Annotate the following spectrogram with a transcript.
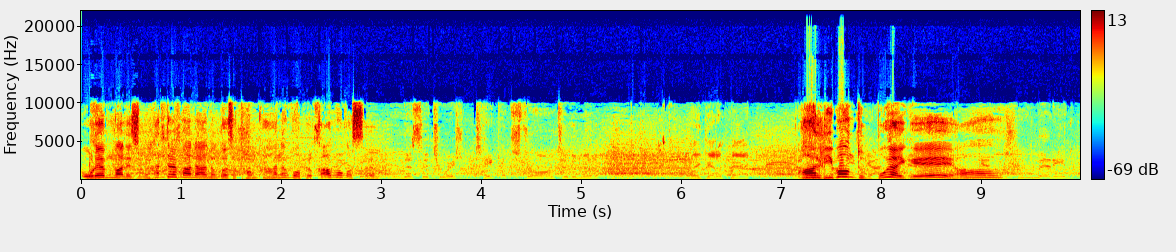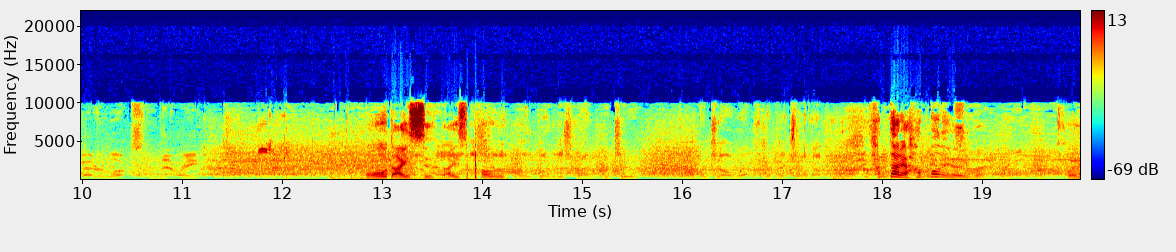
오랜만에 지금 한 달 만에 하는 거에서 덩크 하는 법을 까먹었어요. 아 리바운드 뭐야 이게? 아. 어 나이스 나이스 파울. 한 달에 한 번 해요 이거 거의.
